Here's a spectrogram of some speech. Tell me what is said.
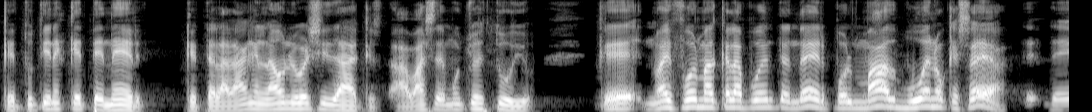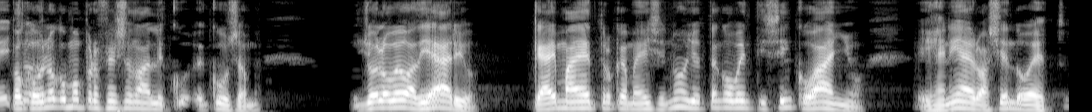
que tú tienes que tener, que te la dan en la universidad, que a base de muchos estudios, que no hay forma que la pueda entender, por más bueno que sea. de, de hecho, Porque uno como profesional, escú- escúchame, yo lo veo a diario, que hay maestros que me dicen, no, yo tengo 25 años, ingeniero, haciendo esto.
